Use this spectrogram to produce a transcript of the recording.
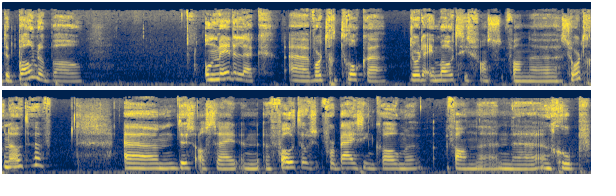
de bonobo onmiddellijk wordt getrokken... door de emoties van, van soortgenoten. Um, dus als zij een, een foto voorbij zien komen van een, een groep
